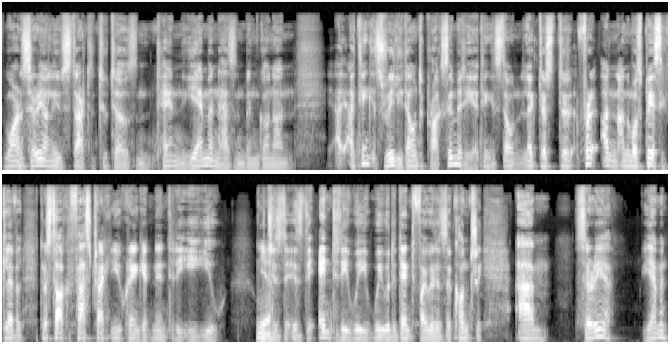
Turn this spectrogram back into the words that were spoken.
The war in Syria only started 2010. Yemen hasn't been going on. I, I think it's really down to proximity. I think it's down like there's there, for, on, on the most basic level. There's talk of fast tracking Ukraine getting into the EU, which yeah. is the, is the entity we we would identify with as a country. Um, Syria, Yemen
